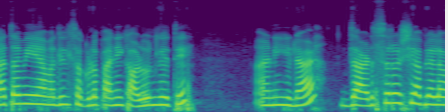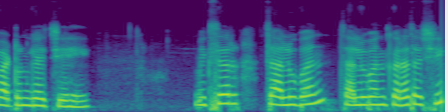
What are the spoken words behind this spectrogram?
आता मी यामधील सगळं पाणी काढून घेते आणि ही डाळ जाडसर अशी आपल्याला वाटून घ्यायची आहे. मिक्सर चालू बंद चालू बंद करत अशी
